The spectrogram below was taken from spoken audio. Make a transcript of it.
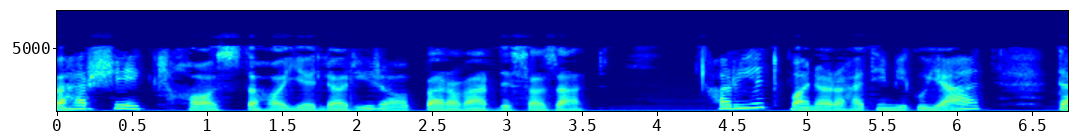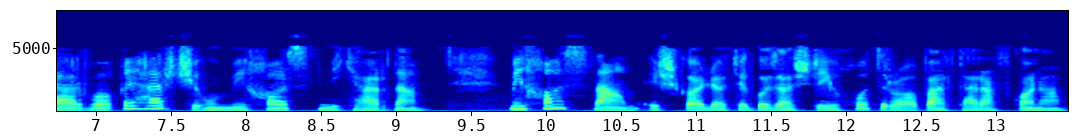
و هر شکل خواسته های لاری را برآورده سازد. هاریت با ناراحتی می‌گوید در واقع هرچی او می‌خواست می‌کردم. می‌خواستم اشکالات گذشته خود را برطرف کنم.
